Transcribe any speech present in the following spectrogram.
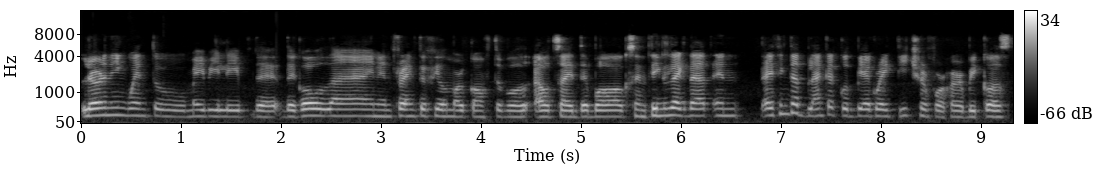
learning when to maybe leave the, the goal line and trying to feel more comfortable outside the box and things like that. And i think that blanca could be a great teacher for her because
